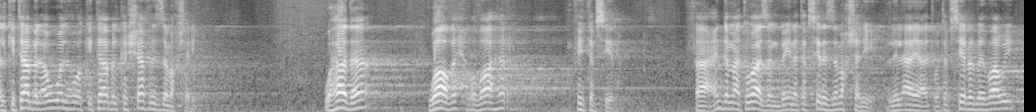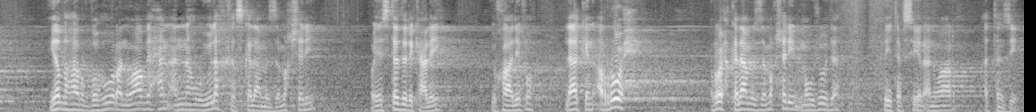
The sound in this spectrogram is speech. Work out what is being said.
الكتاب الأول هو كتاب الكشاف للزمخشري. وهذا واضح وظاهر في تفسيره. فعندما توازن بين تفسير الزمخشري للآيات وتفسير البيضاوي يظهر ظهورا واضحا أنه يلخص كلام الزمخشري ويستدرك عليه يخالفه. لكن الروح روح كلام الزمخشري موجودة في تفسير أنوار التنزيل.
